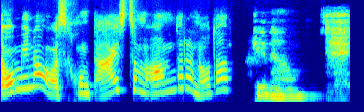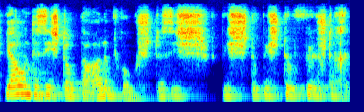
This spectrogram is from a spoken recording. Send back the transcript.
Domino. Es kommt eins zum anderen, oder? Genau. Ja, und es ist total im Frust. Das ist, bist, du, bist, du fühlst dich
